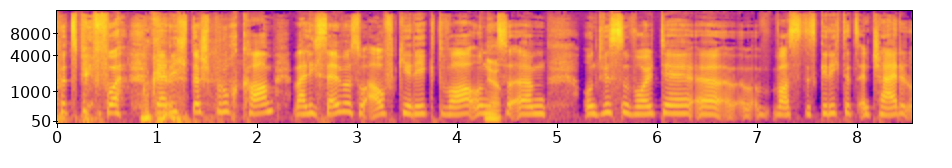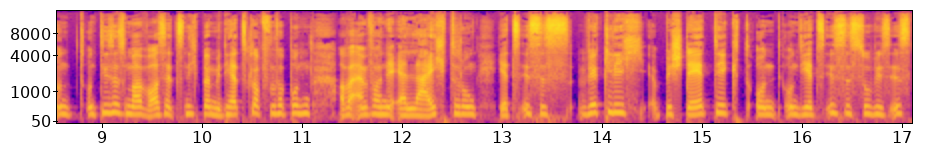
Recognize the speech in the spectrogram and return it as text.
kurz bevor okay. der Richterspruch kam, weil ich selber so aufgeregt war und, ja. ähm, und wissen wollte, äh, was das Gericht jetzt entscheidet. Und, und dieses Mal war es jetzt nicht mehr mit Herzklopfen verbunden, aber einfach eine Erleichterung. Jetzt ist es wirklich bestätigt und, und jetzt ist es so, wie es ist.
